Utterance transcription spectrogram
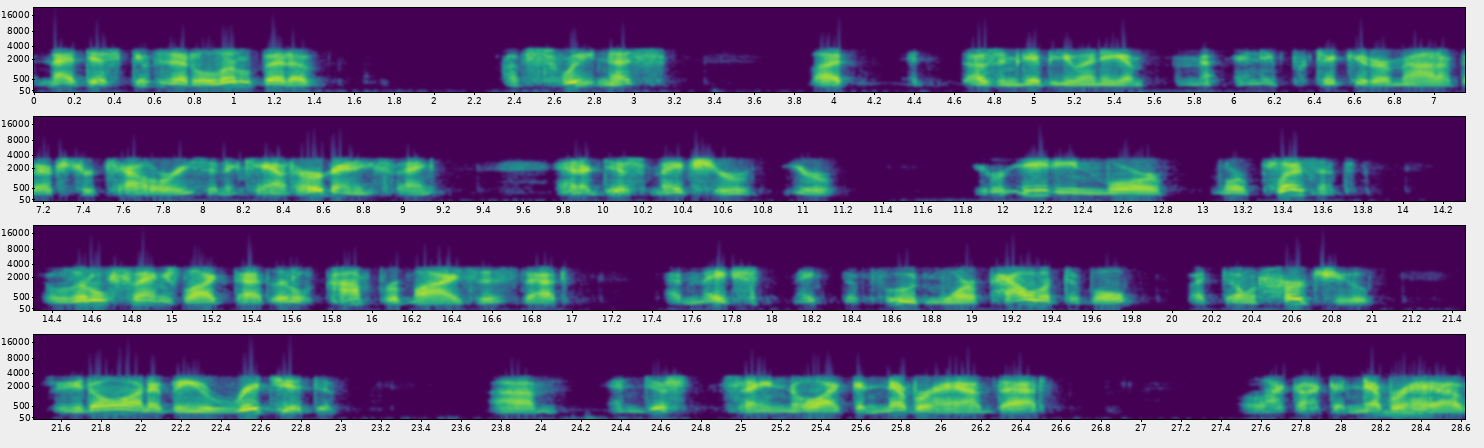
and that just gives it a little bit of of sweetness, but it doesn't give you any any particular amount of extra calories, and it can't hurt anything, and it just makes your your your eating more more pleasant. So little things like that, little compromises that that makes make the food more palatable, but don't hurt you. So you don't want to be rigid um, and just saying no, I can never have that. Like I can never mm-hmm. have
